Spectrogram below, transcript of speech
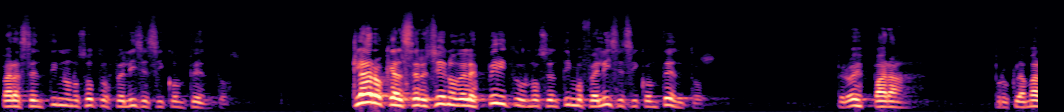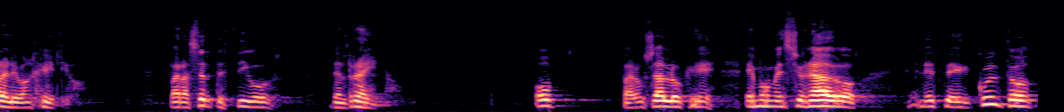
para sentirnos nosotros felices y contentos. Claro que al ser llenos del Espíritu nos sentimos felices y contentos, pero es para proclamar el Evangelio, para ser testigos del reino. O para usar lo que hemos mencionado en este culto,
